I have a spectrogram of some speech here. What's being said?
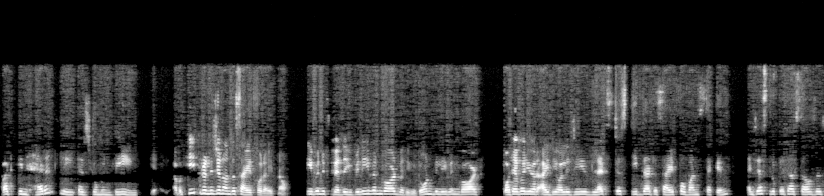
But inherently, as human beings, keep religion on the side for right now. Even if whether you believe in God, whether you don't believe in God, whatever your ideology is, let's just keep that aside for one second and just look at ourselves as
